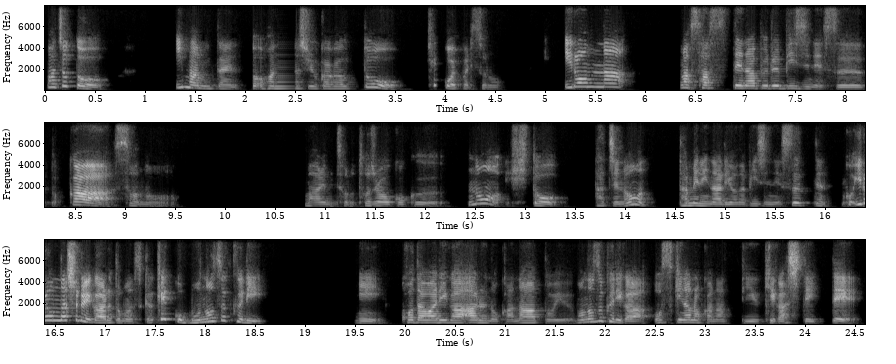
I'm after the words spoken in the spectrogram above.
まあちょっと、今みたいなお話を伺うと、結構やっぱりその、いろんな、まあ、サステナブルビジネスとか、その、まあ、ある意味その途上国の人たちのためになるようなビジネスって、こういろんな種類があると思うんですけど、結構ものづくりにこだわりがあるのかなという、ものづくりがお好きなのかなっていう気がしていて、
